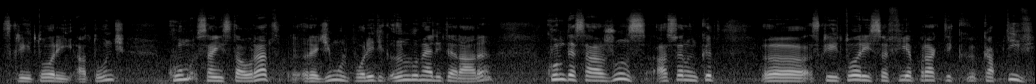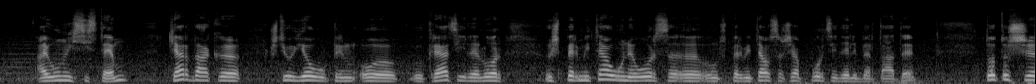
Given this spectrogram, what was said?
scriitorii atunci, cum s-a instaurat regimul politic în lumea literară, cum de s-a ajuns astfel încât uh, scriitorii să fie practic captivi ai unui sistem, chiar dacă, știu eu, prin uh, creațiile lor își permiteau uneori să, uh, își permiteau să-și ia porții de libertate, Totuși, uh,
